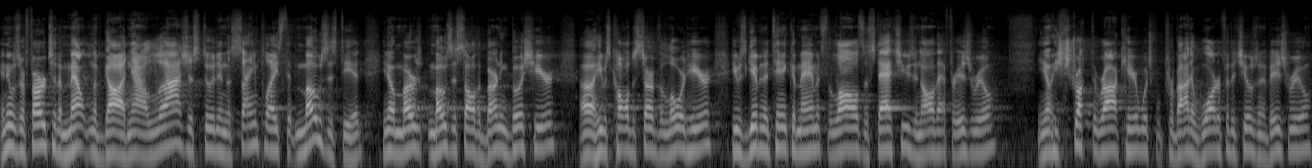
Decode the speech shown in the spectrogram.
And it was referred to the mountain of God. Now, Elijah stood in the same place that Moses did. You know, Mo- Moses saw the burning bush here. Uh, he was called to serve the Lord here. He was given the Ten Commandments, the laws, the statutes, and all that for Israel. You know, he struck the rock here, which provided water for the children of Israel.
